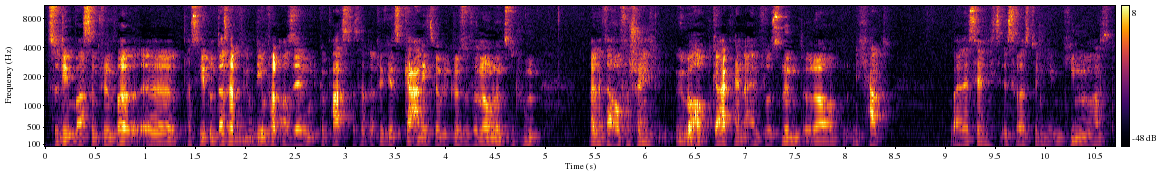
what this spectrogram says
zu dem, was im Film äh, passiert. Und das hat in dem Fall auch sehr gut gepasst. Das hat natürlich jetzt gar nichts mehr mit Christopher Nolan zu tun, weil er darauf wahrscheinlich überhaupt gar keinen Einfluss nimmt oder auch nicht hat, weil es ja nichts ist, was du in jedem Kino hast.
